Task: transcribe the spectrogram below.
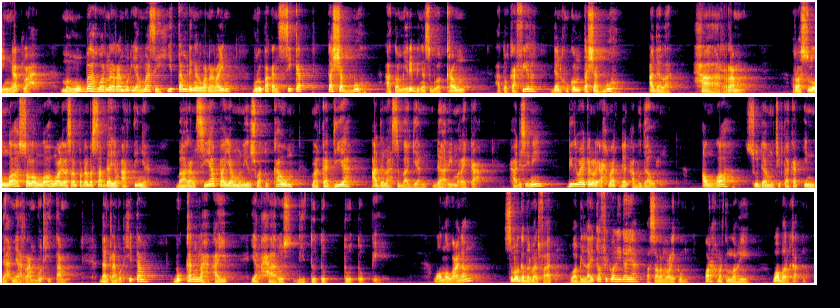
Ingatlah, mengubah warna rambut yang masih hitam dengan warna lain merupakan sikap tasyabuh atau mirip dengan sebuah kaum atau kafir dan hukum tasyabuh adalah haram. Rasulullah Shallallahu Alaihi Wasallam pernah bersabda yang artinya Barang siapa yang meniru suatu kaum, maka dia adalah sebagian dari mereka. Hadis ini diriwayatkan oleh Ahmad dan Abu Daud. Allah sudah menciptakan indahnya rambut hitam. Dan rambut hitam bukanlah aib yang harus ditutup-tutupi. Wallahu alam. Semoga bermanfaat. Wabillahi taufiq wal hidayah. Wassalamualaikum warahmatullahi wabarakatuh.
